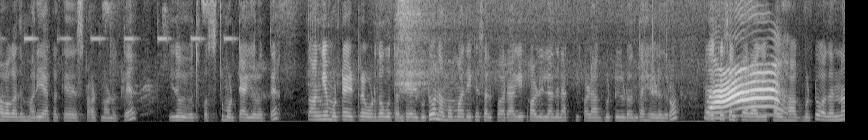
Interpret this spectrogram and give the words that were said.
ಆವಾಗ ಅದು ಮರಿ ಹಾಕೋಕ್ಕೆ ಸ್ಟಾರ್ಟ್ ಮಾಡುತ್ತೆ. ಇದು ಇವತ್ತು ಫಸ್ಟ್ ಮೊಟ್ಟೆ ಆಗಿರುತ್ತೆ. ಸೊ ಹಂಗೆ ಮೊಟ್ಟೆ ಇಟ್ಟರೆ ಒಡೆದೋಗುತ್ತೆ ಅಂತ ಹೇಳ್ಬಿಟ್ಟು ನಮ್ಮಮ್ಮ ಅದಕ್ಕೆ ಸ್ವಲ್ಪ ರಾಗಿ ಕಾಳು ಇಲ್ಲಾಂದರೆ ಅಕ್ಕಿ ಕಾಳು ಹಾಕ್ಬಿಟ್ಟು ಇಡು ಅಂತ ಹೇಳಿದ್ರು. ಅದಕ್ಕೆ ಸ್ವಲ್ಪ ರಾಗಿ ಕಾಳು ಹಾಕ್ಬಿಟ್ಟು ಅದನ್ನು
